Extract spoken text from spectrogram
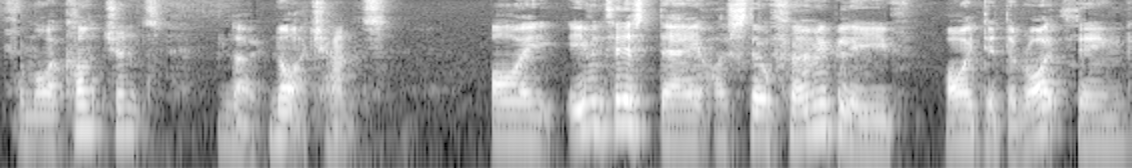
for my conscience, no, not a chance. I, even to this day, I still firmly believe I did the right thing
